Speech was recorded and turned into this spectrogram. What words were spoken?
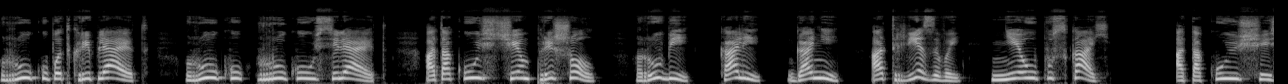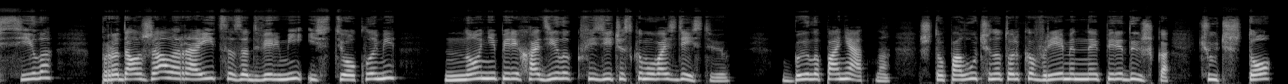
руку подкрепляет, руку руку усиляет. Атакуй, с чем пришел. Руби, кали, гони, отрезывай, не упускай. Атакующая сила продолжала роиться за дверьми и стеклами, но не переходила к физическому воздействию. Было понятно, что получена только временная передышка, чуть что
